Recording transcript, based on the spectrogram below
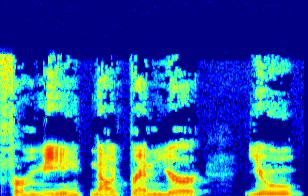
for me. Now, Brandon, you're, you,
